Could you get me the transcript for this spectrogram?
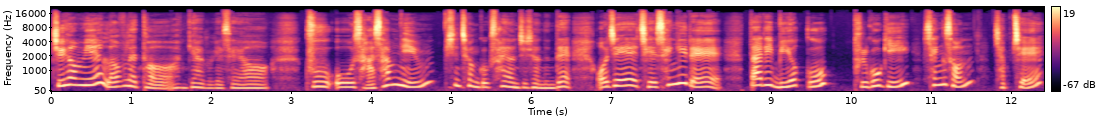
주현미의 러브레터 함께하고 계세요. 9543님 신청곡 사연 주셨는데 어제 제 생일에 딸이 미역국, 불고기, 생선, 잡채,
